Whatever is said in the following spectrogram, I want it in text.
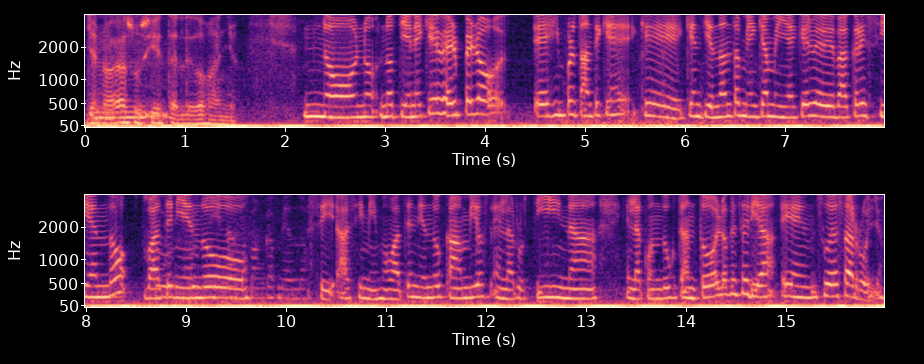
Ya no haga su mm. siesta el de dos años. No, no, no tiene que ver, pero es importante que, que, entiendan también que a medida que el bebé va creciendo, va teniendo... Sí, así mismo, va teniendo cambios en la rutina, en la conducta, en todo lo que sería en su desarrollo.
